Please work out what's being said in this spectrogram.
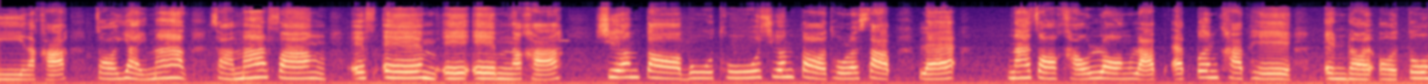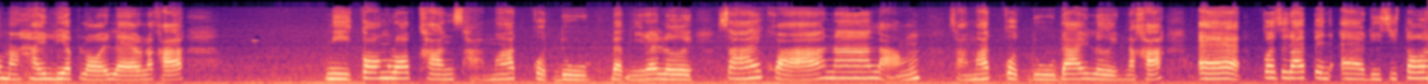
ดีนะคะ จอใหญ่มาก สามารถฟัง FM AM นะคะ เชื่อมต่อบลูทูธเชื่อมต่อโทรศัพท์ และหน้าจอเขารองรับ Apple CarPlay Android Auto มาให้เรียบร้อยแล้วนะคะ มีกล้องรอบคันสามารถกดดูแบบนี้ได้เลย ซ้ายขวาหน้าหลัง สามารถกดดูได้เลยนะคะแอร์ก็จะได้เป็นแอร์ดิจิตอล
